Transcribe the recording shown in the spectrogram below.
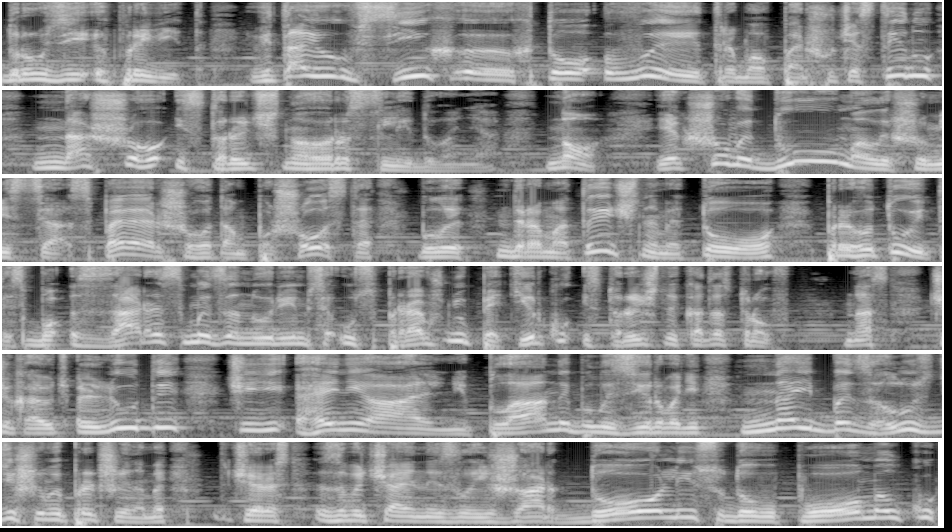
Друзі, привіт! Вітаю всіх, е, хто витримав першу частину нашого історичного розслідування. Но якщо ви думали, що місця з першого там по шосте були драматичними, то приготуйтесь, бо зараз ми занурюємося у справжню п'ятірку історичних катастроф. Нас чекають люди, чиї геніальні плани були зірвані найбезглуздішими причинами через звичайний злий жарт долі, судову помилку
